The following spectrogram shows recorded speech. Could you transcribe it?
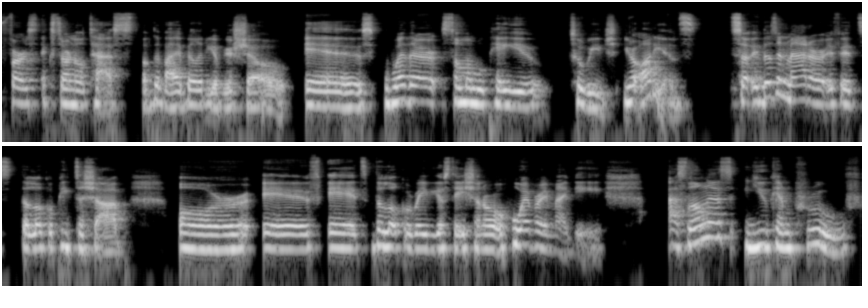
first external test of the viability of your show is whether someone will pay you to reach your audience. So it doesn't matter if it's the local pizza shop or if it's the local radio station or whoever it might be. As long as you can prove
